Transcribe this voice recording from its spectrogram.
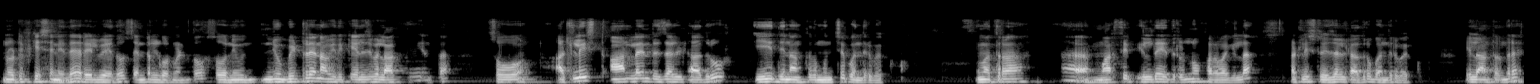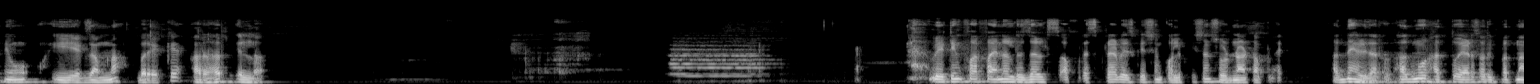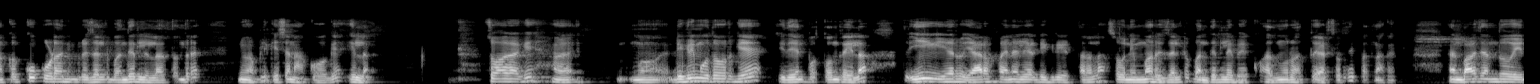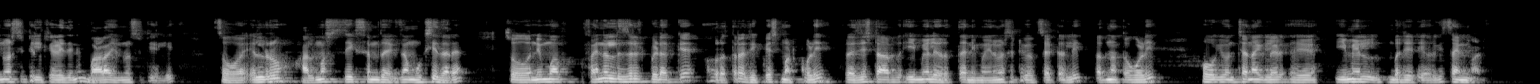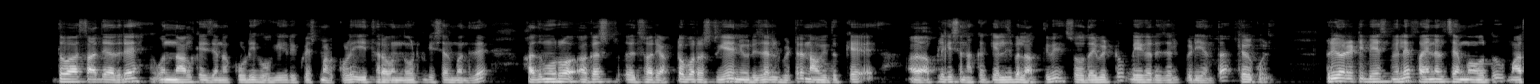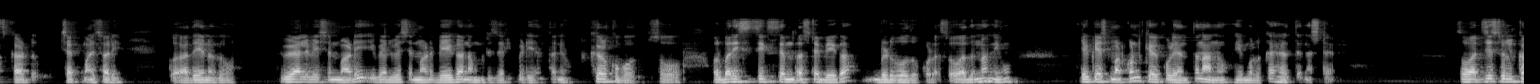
ನೋಟಿಫಿಕೇಶನ್ ಇದೆ ರೈಲ್ವೇದು ಸೆಂಟ್ರಲ್ ಗೌರ್ಮೆಂಟ್ದು ಸೊ ನೀವು ನೀವು ಬಿಟ್ಟರೆ ನಾವು ಇದಕ್ಕೆ ಎಲಿಜಿಬಲ್ ಆಗ್ತೀವಿ ಅಂತ. ಸೊ ಅಟ್ಲೀಸ್ಟ್ ಆನ್ಲೈನ್ ರಿಸಲ್ಟ್ ಆದರೂ ಈ ದಿನಾಂಕದ ಮುಂಚೆ ಬಂದಿರಬೇಕು. ನಿಮ್ಮ ಹತ್ರ ಮಾರ್ಕ್ಸಿಟ್ ಇಲ್ಲದೆ ಇದ್ರೂ ಪರವಾಗಿಲ್ಲ. ಅಟ್ಲೀಸ್ಟ್ ರಿಸಲ್ಟ್ ಆದರೂ ಬಂದಿರಬೇಕು. ಇಲ್ಲ ಅಂತಂದರೆ ನೀವು ಈ ಎಕ್ಸಾಮ್ನ ಬರೆಯೋಕ್ಕೆ ಅರ್ಹರ್ ಇಲ್ಲ. Waiting for final results of prescribe education qualification should not apply ಅದನ್ನೇ ಹೇಳಿದ್ದಾರೆ ಅವರು. ಹದಿಮೂರು, ಹತ್ತು, ಎರಡು ಸಾವಿರದ ಇಪ್ಪತ್ನಾಲ್ಕಕ್ಕೂ ಕೂಡ ನಿಮ್ಮ ರಿಸಲ್ಟ್ ಬಂದಿರಲಿಲ್ಲ ಅಂತಂದರೆ ನೀವು ಅಪ್ಲಿಕೇಶನ್ ಹಾಕೋ ಹಾಗೆ ಇಲ್ಲ. ಸೊ ಹಾಗಾಗಿ ಡಿಗ್ರಿ ಮುಗಿದವ್ರಿಗೆ ಇದೇನು ತೊಂದರೆ ಇಲ್ಲ. ಈ ಇಯರ್ ಯಾರು ಫೈನಲ್ ಇಯರ್ ಡಿಗ್ರಿ ಇರ್ತಾರಲ್ಲ ಸೊ ನಿಮ್ಮ ರಿಸಲ್ಟ್ ಬಂದಿರಲೇಬೇಕು. ಹದಿಮೂರು, ಹತ್ತು, ಎರಡು ಸಾವಿರದ ಇಪ್ಪತ್ನಾಲ್ಕಕ್ಕೆ ನಾನು ಭಾಳ ಜನದು ಯೂನಿವರ್ಸಿಟಿಲಿ ಕೇಳಿದ್ದೀನಿ ಭಾಳ ಯೂನಿವರ್ಸಿಟಿಯಲ್ಲಿ ಸೊ ಎಲ್ಲರೂ ಆಲ್ಮೋಸ್ಟ್ ಸಿಕ್ಸ್ ಸೆಮ್ದು ಎಕ್ಸಾಮ್ ಮುಗಿಸಿದ್ದಾರೆ. ಸೊ ನಿಮ್ಮ ಫೈನಲ್ ರಿಸಲ್ಟ್ ಬಿಡೋಕ್ಕೆ ಅವ್ರ ಹತ್ರ ರಿಕ್ವೆಸ್ಟ್ ಮಾಡ್ಕೊಳ್ಳಿ. ರಿಜಿಸ್ಟಾರ್ ಇಮೇಲ್ ಇರುತ್ತೆ ನಿಮ್ಮ ಯೂನಿವರ್ಸಿಟಿ ವೆಬ್ಸೈಟಲ್ಲಿ ಅದನ್ನ ತಗೊಳ್ಳಿ. ಹೋಗಿ ಒಂದು ಚೆನ್ನಾಗಿ ಇಮೇಲ್ ಬರೀರಿ, ಅವರಿಗೆ ಸೈನ್ ಮಾಡಿ. ಅಥವಾ ಸಾಧ್ಯ ಆದರೆ ಒಂದು ನಾಲ್ಕೈದು ಜನ ಕೂಡಿ ಹೋಗಿ ರಿಕ್ವೆಸ್ಟ್ ಮಾಡ್ಕೊಳ್ಳಿ. ಈ ಥರ ಒಂದು ನೋಟಿಫಿಕೇಶನ್ ಬಂದಿದೆ. ಹದಿಮೂರು ಆಗಸ್ಟ್ ಸಾರಿ ಅಕ್ಟೋಬರ್ ಅಷ್ಟಿಗೆ ನೀವು ರಿಸಲ್ಟ್ ಬಿಟ್ಟರೆ ನಾವು ಇದಕ್ಕೆ ಅಪ್ಲಿಕೇಶನ್ ಹಾಕಕ್ಕೆ ಎಲಿಜಿಬಲ್ ಆಗ್ತೀವಿ. ಸೊ ದಯವಿಟ್ಟು ಬೇಗ ರಿಸಲ್ಟ್ ಬಿಡಿ ಅಂತ ಕೇಳ್ಕೊಳ್ಳಿ. ಪ್ರಿಯಾರಿಟಿ ಬೇಸ್ ಮೇಲೆ ಫೈನಲ್ ಸೆಮ್ ಅವ್ರದ್ದು ಮಾರ್ಕ್ಸ್ ಕಾರ್ಡ್ ಚೆಕ್ ಮಾಡಿ ಸಾರಿ ಅದೇನದು ಇವ್ಯಾಲ್ಯೂಯೇಷನ್ ಮಾಡಿ ಇವ್ಯಾಲ್ಯೂಯೇಷನ್ ಮಾಡಿ ಬೇಗ ನಮ್ಮ ರಿಸಲ್ಟ್ ಬಿಡಿ ಅಂತ ನೀವು ಕೇಳ್ಕೊಬೋದು. ಸೊ ಅವ್ರು ಬರೀ ಸಿಕ್ಸ್ ಸೆಮ್ದು ಅಷ್ಟೇ ಬೇಗ ಬಿಡ್ಬೋದು ಕೂಡ. ಸೊ ಅದನ್ನು ನೀವು ರಿಕ್ವೆಸ್ಟ್ ಮಾಡ್ಕೊಂಡು ಕೇಳ್ಕೊಳ್ಳಿ ಅಂತ ನಾನು ಈ ಮೂಲಕ ಹೇಳ್ತೇನೆ ಅಷ್ಟೇ. ಸೊ ಅರ್ಜಿ ಶುಲ್ಕ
